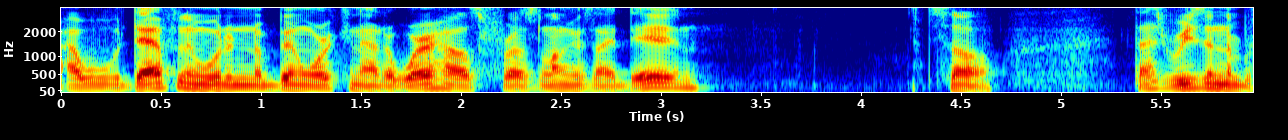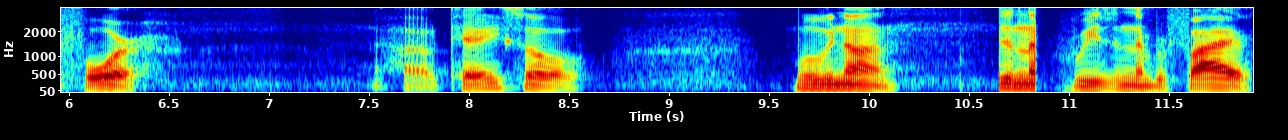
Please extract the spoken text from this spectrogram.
I would definitely wouldn't have been working at a warehouse for as long as I did. So, that's reason number four. Okay, so moving on. Reason number five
